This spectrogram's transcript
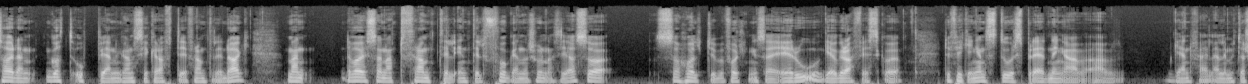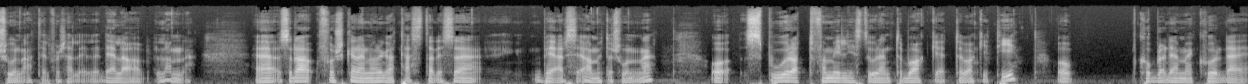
så har den gått opp igjen ganske kraftig fram til i dag. Men det var jo sånn at fram til inntil få generasjoner siden så, så holdt jo befolkningen seg i ro geografisk, og du fikk ingen stor spredning av, av genfeil eller mutasjoner til forskjellige deler av landet. Eh, så da forskere i Norge har testa disse BRCA-mutasjonene, og sporet familiehistorien tilbake, tilbake i tid, og kobla det med hvor de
